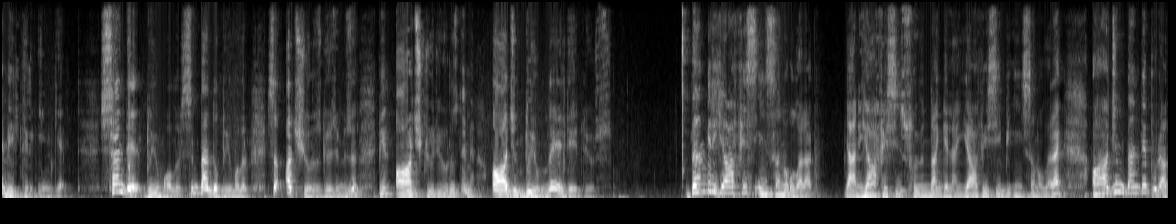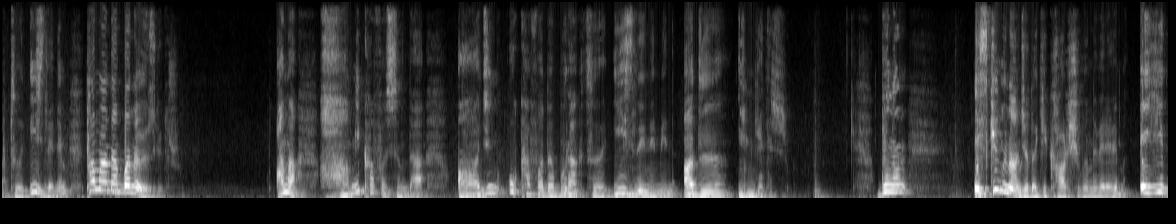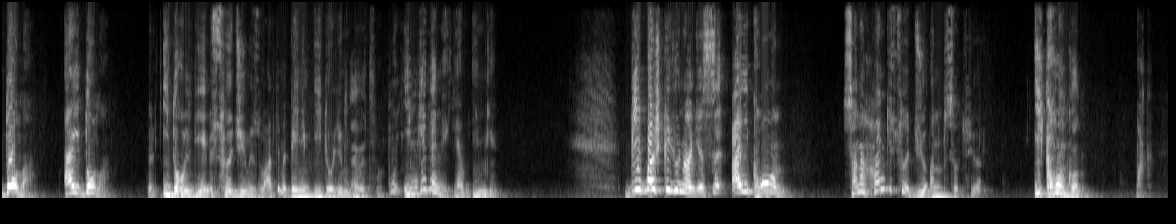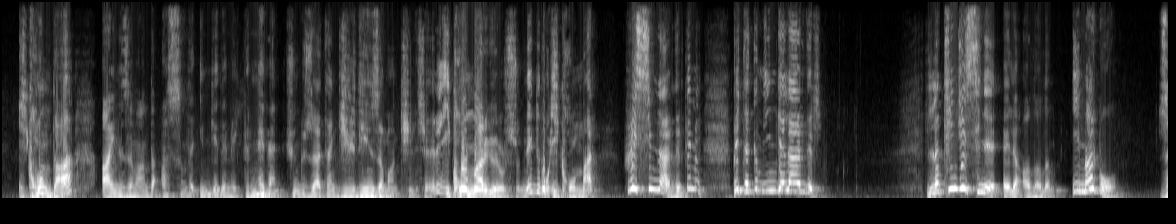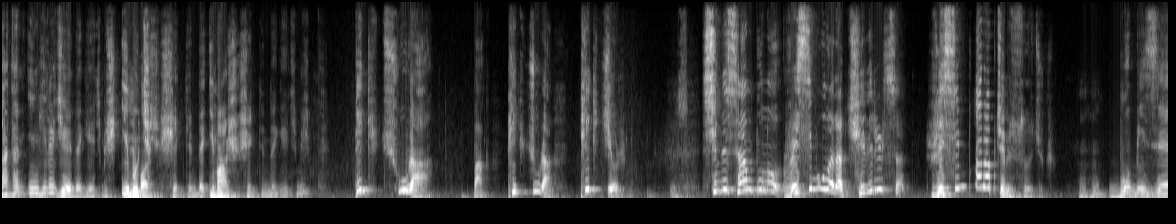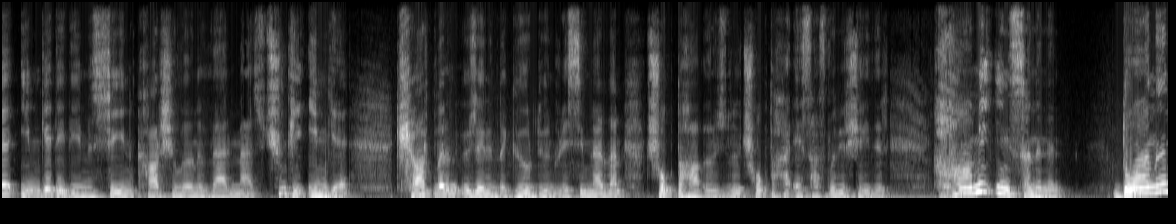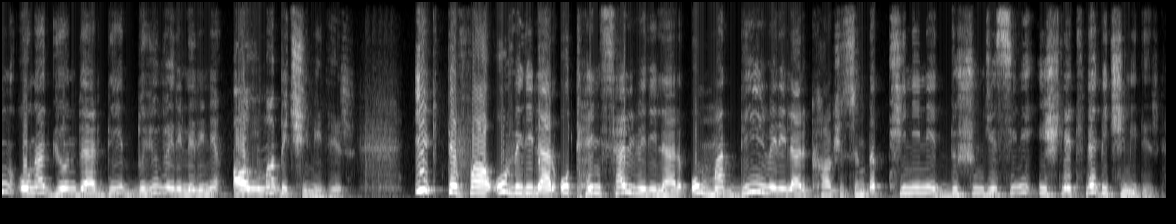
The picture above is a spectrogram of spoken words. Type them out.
demektir imge? Sen de duyum alırsın, ben de duyum alırım. Mesela açıyoruz gözümüzü, bir ağaç görüyoruz değil mi? Ağacın duyumunu elde ediyoruz. Ben bir yafes insanı olarak, yani yafesin soyundan gelen yafesi bir insan olarak ağacın bende bıraktığı izlenim tamamen bana özgüdür. Ama Hami kafasında ağacın o kafada bıraktığı izlenimin adı imgedir. Bunun eski Yunanca'daki karşılığını verelim. Eidola, aidola. Böyle idol diye bir sözcüğümüz var değil mi? Benim idolüm bu. Evet. Bu imge demek ya imge. Bir başka Yunancası ikon. Sana hangi sözcüğü anımsatıyor? İkon. İkon. Bak ikon da aynı zamanda aslında imge demektir. Neden? Çünkü zaten girdiğin zaman kiliselere ikonlar görürsün. Nedir o ikonlar? Resimlerdir değil mi? Bir takım imgelerdir. Latincesini ele alalım. Imago. Zaten İngilizceye de geçmiş. Image İmaj. şeklinde, imaj şeklinde geçmiş. Pictura. Bak, pictura, picture. Şimdi sen bunu resim olarak çevirirsen, resim Arapça bir sözcük. Bu bize imge dediğimiz şeyin karşılığını vermez. Çünkü imge kağıtların üzerinde gördüğün resimlerden çok daha özlü, çok daha esaslı bir şeydir. Hami insanının doğanın ona gönderdiği duyu verilerini alma biçimidir. İlk defa o veriler, o tensel veriler, o maddi veriler karşısında tinini, düşüncesini işletme biçimidir.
